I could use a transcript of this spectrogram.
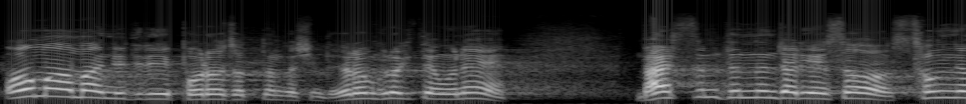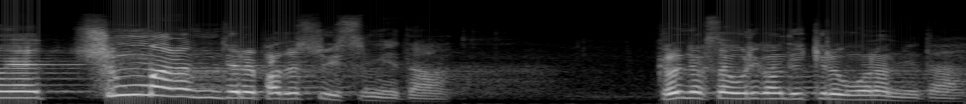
어마어마한 일들이 벌어졌던 것입니다. 여러분 그렇기 때문에 말씀 듣는 자리에서 성령의 충만한 인재를 받을 수 있습니다. 그런 역사 우리 가운데 있기를 원합니다.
